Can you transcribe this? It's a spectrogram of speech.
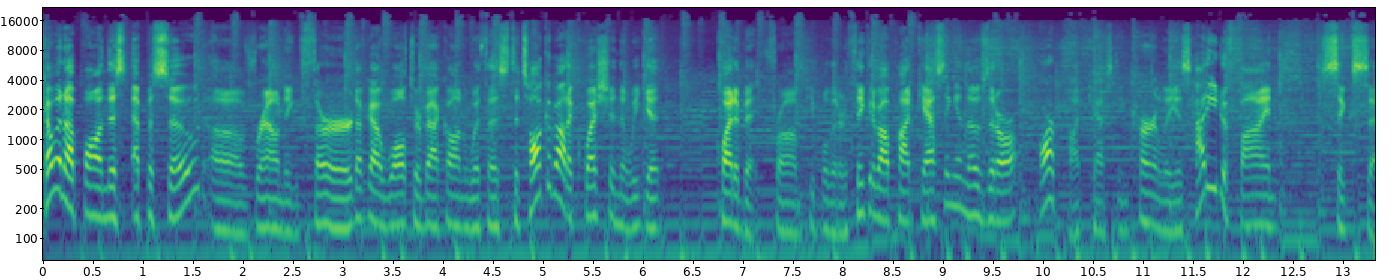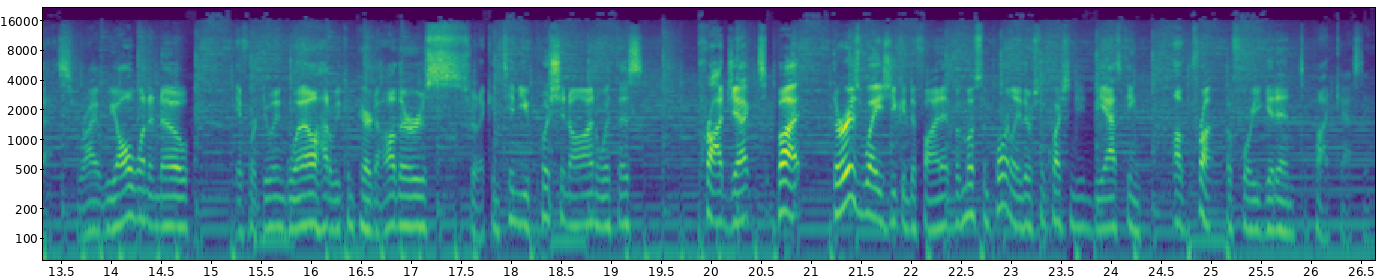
Coming up on this episode of Rounding Third, I've got Walter back on with us to talk about a question that we get quite a bit from people that are thinking about podcasting and those that are are podcasting currently is how do you define success, right? We all want to know if we're doing well, how do we compare to others? Should I continue pushing on with this project? But there is ways you can define it, but most importantly, there's some questions you can be asking up front before you get into podcasting.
